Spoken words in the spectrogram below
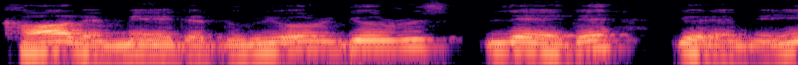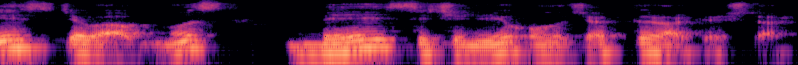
K ve M'de duruyor görürüz. L'de göremeyiz. Cevabımız B seçeneği olacaktır arkadaşlar.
